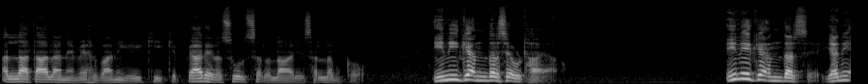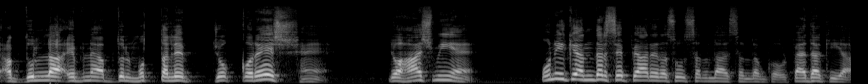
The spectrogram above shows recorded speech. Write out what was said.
اللہ تعالیٰ نے مہربانی یہی کی کہ پیارے رسول صلی اللہ علیہ وسلم کو انہی کے اندر سے اٹھایا۔ انہی کے اندر سے یعنی عبداللہ ابن عبد المطلب جو قریش ہیں جو ہاشمی ہیں، انہی کے اندر سے پیارے رسول صلی اللہ علیہ وسلم کو پیدا کیا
